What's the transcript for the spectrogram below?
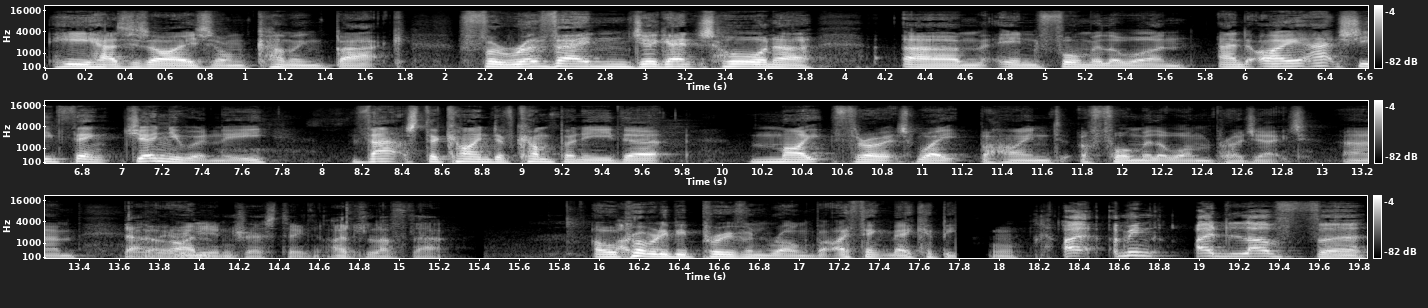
he has his eyes on coming back for revenge against Horner um, in Formula One, and I actually think genuinely that's the kind of company that might throw its weight behind a Formula One project. Um, that would be really I'm, interesting. I'd love that. I will probably be proven wrong, but I think they could be. Mm. I, I mean, I'd love for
